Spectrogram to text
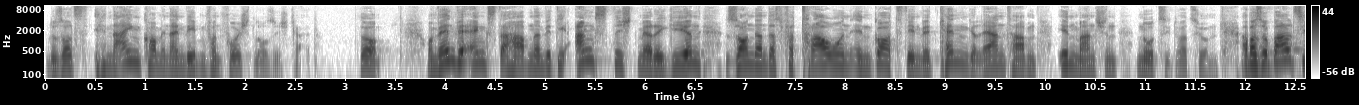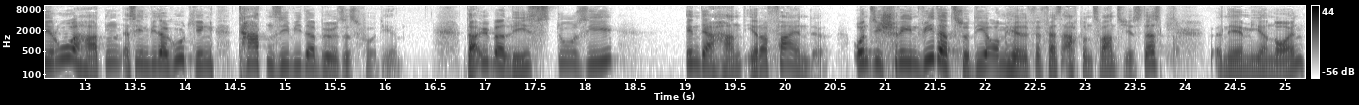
Du sollst hineinkommen in ein Leben von Furchtlosigkeit. So. Und wenn wir Ängste haben, dann wird die Angst nicht mehr regieren, sondern das Vertrauen in Gott, den wir kennengelernt haben in manchen Notsituationen. Aber sobald sie Ruhe hatten, es ihnen wieder gut ging, taten sie wieder Böses vor dir. Da überließt du sie in der Hand ihrer Feinde. Und sie schrien wieder zu dir um Hilfe, Vers 28 ist das, Nehemiah 9.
